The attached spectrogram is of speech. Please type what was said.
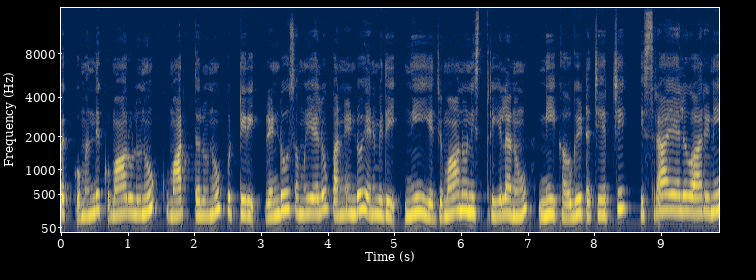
పెక్కుమంది కుమారులను కుమార్తెలను పుట్టిరి. రెండు సమూయేలు పన్నెండు ఎనిమిది. నీ యజమానుని స్త్రీలను నీ కౌగిట చేర్చి ఇస్రాయేలు వారిని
